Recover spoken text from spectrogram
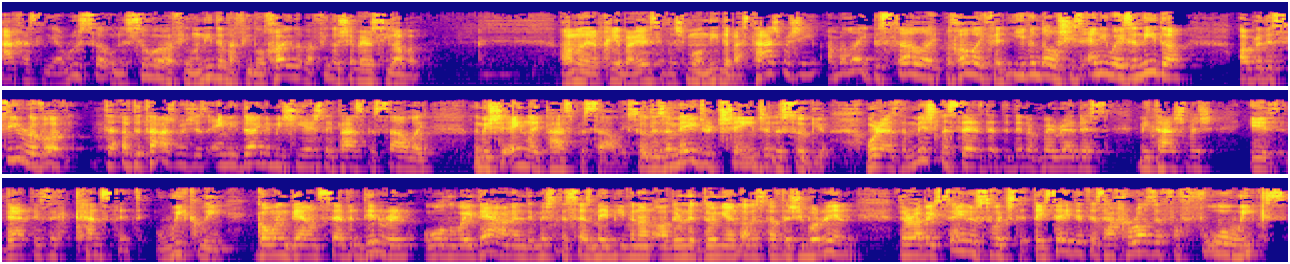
Achas liarusa, unesua, v'afilu nida, v'afilu choyla, v'afilu shemer siyabam. Amalei Rav Bar Yosef Lishmol Nida Bas Tashmashi. Amalei B'Salei B'Cholei. And even though she's anyways a Nida, but the sirav of of the Tashmish is Amy Daina Mishiyesh Le Pas B'Salei. So there's a major change in the sugya. Whereas the Mishnah says that the din of Meredis Mitashmish is that is a constant, weekly, going down seven dinrin all the way down, and the Mishnah says maybe even on other Nadunya and other stuff that she brought in, the Rabbi Seinu switched it. They say that there's Hacharaza for four weeks,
